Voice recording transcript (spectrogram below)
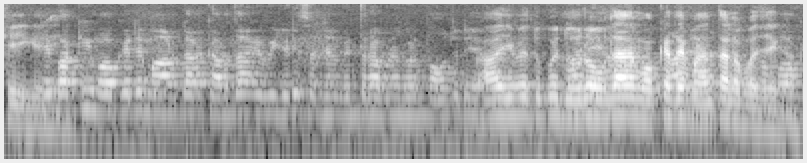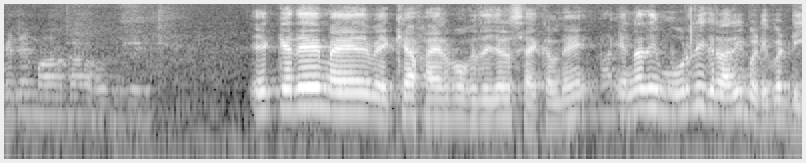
ਠੀਕ ਹੈ ਤੇ ਬਾਕੀ ਮੌਕੇ ਤੇ ਮਾਨਦਾਨ ਕਰ ਦਾਂਗੇ ਵੀ ਜਿਹੜੀ ਸੱਜਣ ਮਿੱਤਰ ਆਪਣੇ ਕੋਲ ਪਹੁੰਚਦੇ ਆ। ਜਿਵੇਂ ਤੂੰ ਕੋਈ ਦੂਰੋਂ ਆਉਂਦਾ ਤਾਂ ਮੌਕੇ ਤੇ ਮਾਨਤਾਨ ਹੋ ਜਾਏਗਾ। ਮੌਕੇ ਤੇ ਮਾਨਦਾਨ ਹੋ ਜਾਏਗਾ। ਇੱਕ ਇਹਦੇ ਮੈਂ ਵੇਖਿਆ ਫਾਇਰਫੌਕਸ ਦੇ ਜਿਹੜੇ ਸਾਈਕਲ ਨੇ। ਇਹਨਾਂ ਦੀ ਮੂਰਲੀ ਗਰਾਰੀ ਬੜੀ ਵੱਡੀ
